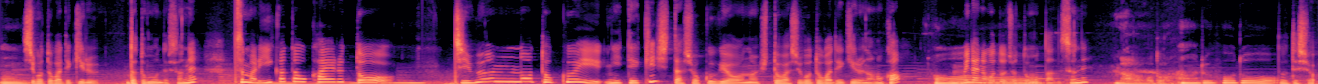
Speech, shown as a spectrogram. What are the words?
うん。仕事ができるだと思うんですよね。つまり言い方を変えると自分の得意に適した職業の人は仕事ができるなのか？みたいなことをちょっと思ったんですよね。なるほど。なるほどど。うでしょう？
